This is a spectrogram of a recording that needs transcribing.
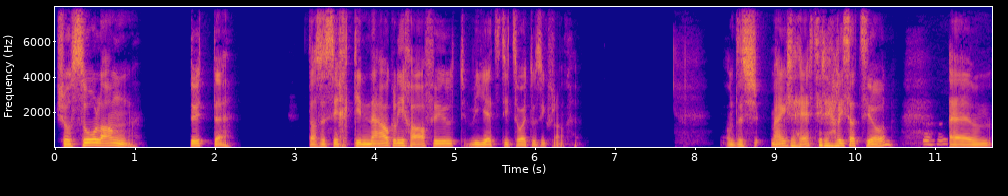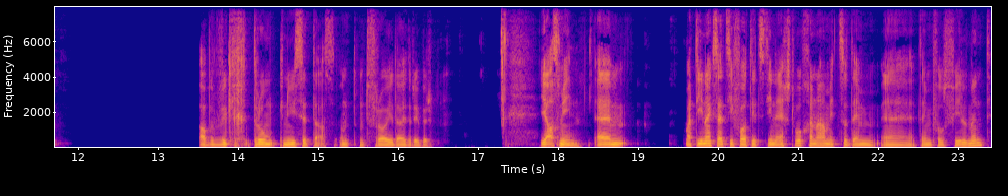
schon so lang dort, dass es sich genau gleich anfühlt, wie jetzt die 2000 Franken. Und das ist manchmal eine harte Realisation, Mhm. ähm, aber wirklich darum geniessen das und, und freut euch darüber. Jasmin, ähm, Martina hat gesagt, sie fährt jetzt die nächste Woche an mit so dem, äh, dem Fulfillment.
